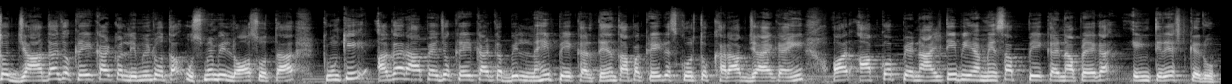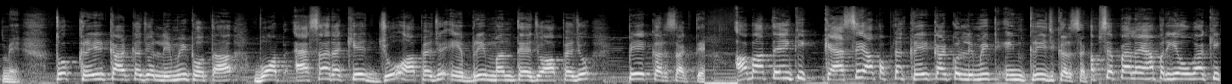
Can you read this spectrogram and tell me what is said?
तो ज़्यादा जो क्रेडिट कार्ड का लिमिट होता है, उसमें भी लॉस होता है, क्योंकि अगर आप है जो क्रेडिट कार्ड का बिल नहीं पे करते हैं तो आपका क्रेडिट स्कोर तो खराब जाएगा ही, और आपको पेनाल्टी भी हमेशा पे करना पड़ेगा इंटरेस्ट के रूप में। तो क्रेडिट कार्ड का जो लिमिट होता, वो आप ऐसा रखिए जो आप है जो एवरी मंथ है, जो आप है जो पे कर सकते हैं। अब आते हैं कि कैसे आप अपना क्रेडिट कार्ड को लिमिट इंक्रीज कर सकते सबसे पहले यहाँ पर यह होगा कि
